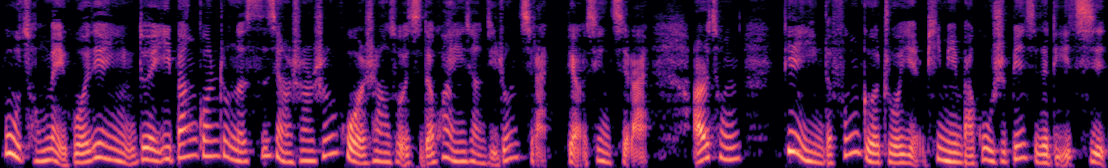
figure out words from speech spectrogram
不从美国电影对一般观众的思想上、生活上所起的坏影响集中起来、表现起来，而从。电影的风格着眼，拼命把故事编写的离奇，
